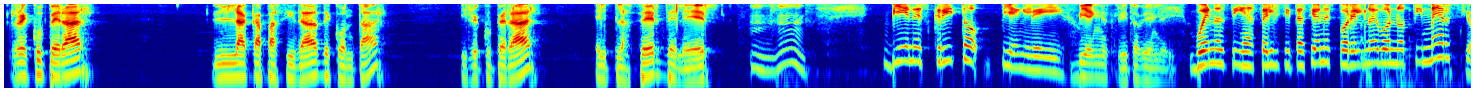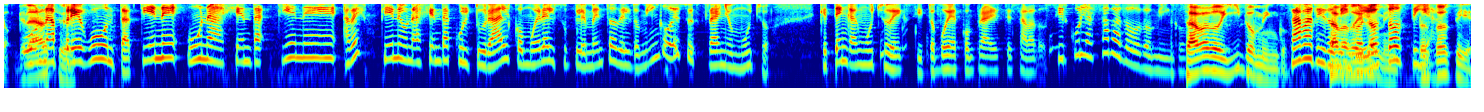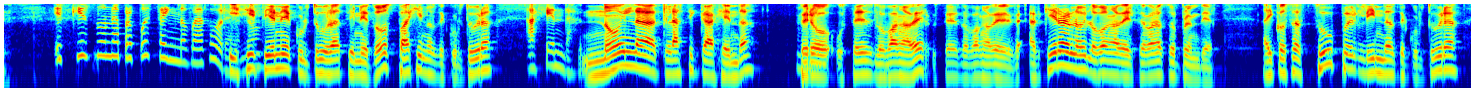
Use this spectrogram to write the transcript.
Recuperar la capacidad de contar y recuperar el placer de leer. Bien escrito, bien leído. Bien escrito, bien leído. Buenos días, felicitaciones por el nuevo Notimercio. Una pregunta, ¿tiene una agenda, tiene, a ver, tiene una agenda cultural como era el suplemento del domingo? Eso extraño mucho. Que tengan mucho éxito. Voy a comprar este sábado. ¿Circula sábado o domingo? Sábado y domingo. Sábado y domingo, los dos días. Los dos días. Es que es una propuesta innovadora. Y sí tiene cultura, tiene dos páginas de cultura. Agenda. No en la clásica agenda, pero ustedes lo van a ver, ustedes lo van a ver. Adquiéranlo y lo van a ver, se van a sorprender. Hay cosas súper lindas de cultura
